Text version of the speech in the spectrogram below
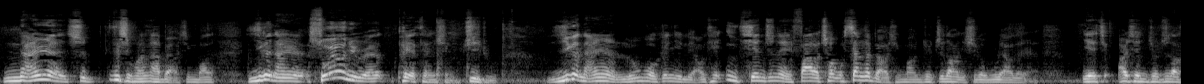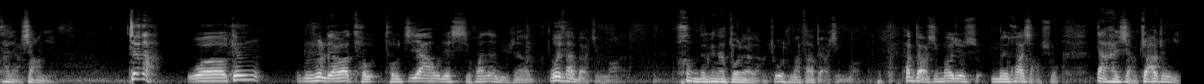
男人是不喜欢发表情包的。一个男人，所有女人 pay attention，记住，一个男人如果跟你聊天一天之内发了超过三个表情包，你就知道你是个无聊的人，也而且你就知道他想上你。真的，我跟。比如说聊聊投投机啊，或者喜欢的女生啊，不会发表情包的，恨不得跟她多聊两句。为什么要发表情包？发表情包就是没话想说，但还是想抓住你。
